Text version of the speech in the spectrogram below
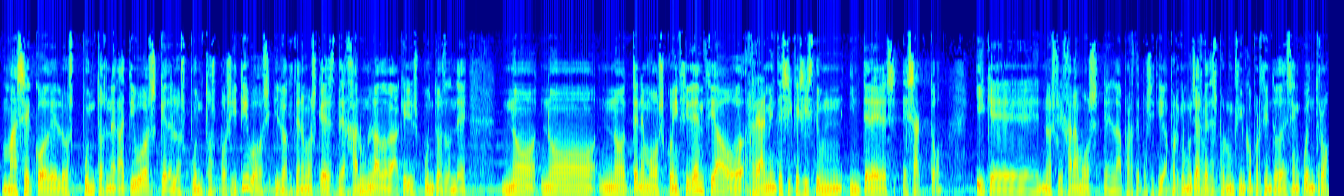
más eco de los puntos negativos que de los puntos positivos y lo que tenemos que es dejar un lado aquellos puntos donde no, no, no tenemos coincidencia o realmente sí que existe un interés exacto y que nos fijáramos en la parte positiva porque muchas veces por un 5% de desencuentro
